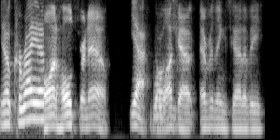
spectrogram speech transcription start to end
you know, Correa, On hold for now. yeah, The well, lockout, everything's got to be.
